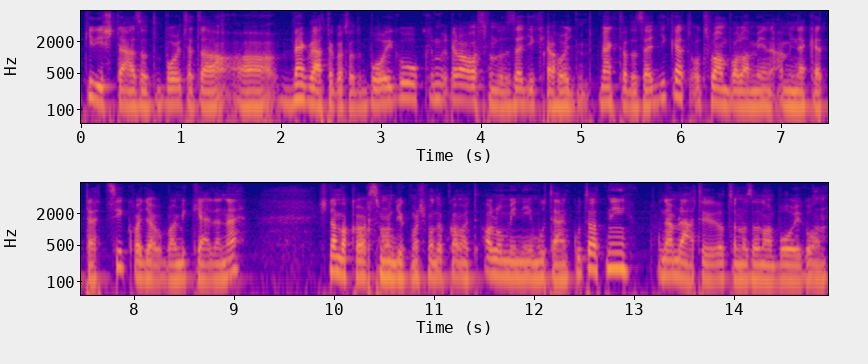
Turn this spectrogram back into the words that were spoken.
kilistázott boly, tehát a, a meglátogatott bolygókra azt mondod az egyikre, hogy megtad az egyiket, ott van valami, ami neked tetszik, vagy a, valami kellene, és nem akarsz mondjuk most mondok hogy alumínium után kutatni, nem látod, hogy ott van azon a bolygón.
